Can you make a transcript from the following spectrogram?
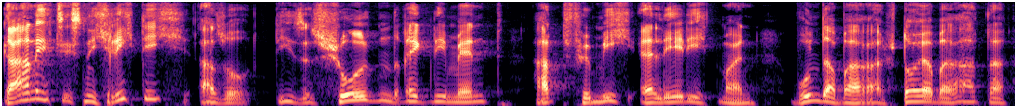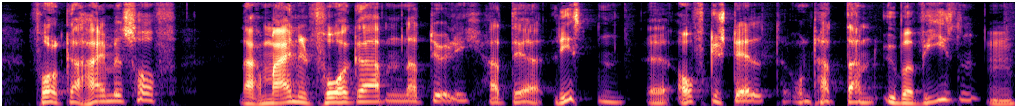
gar nichts ist nicht richtig. Also dieses Schuldenreglement hat für mich erledigt mein wunderbarer Steuerberater Volker Heimeshoff. Nach meinen Vorgaben natürlich hat er Listen äh, aufgestellt und hat dann überwiesen. Mhm.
